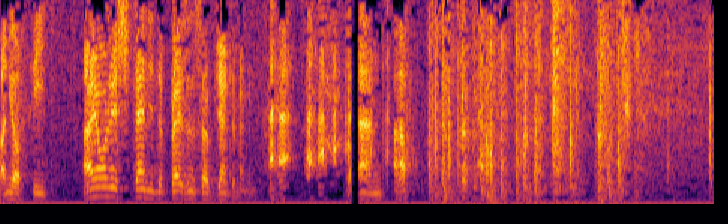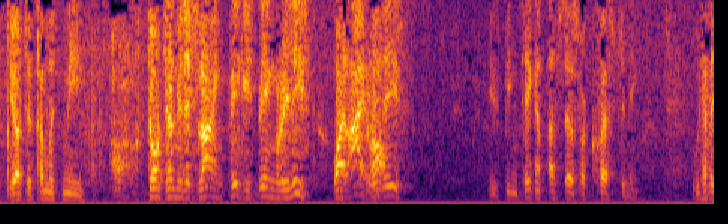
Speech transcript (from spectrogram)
on your feet. I only stand in the presence of gentlemen. Stand up. You are to come with me. Don't tell me this lying pig is being released while I... Released. He's being taken upstairs for questioning. We have a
